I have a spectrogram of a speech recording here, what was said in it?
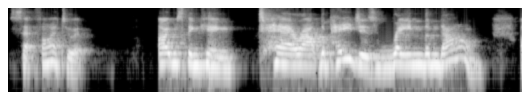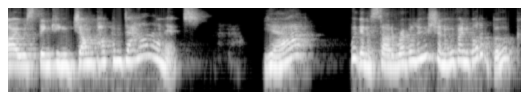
set fire to it. I was thinking, tear out the pages, rain them down. I was thinking, jump up and down on it. Yeah, we're going to start a revolution and we've only got a book.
